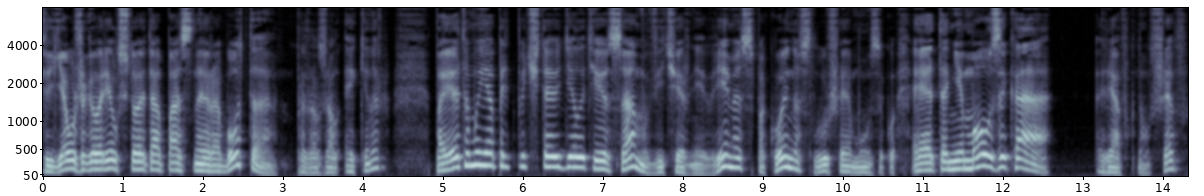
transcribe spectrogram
я уже говорил, что это опасная работа, продолжал Экинер. Поэтому я предпочитаю делать ее сам в вечернее время, спокойно слушая музыку. Это не музыка, рявкнул шеф.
